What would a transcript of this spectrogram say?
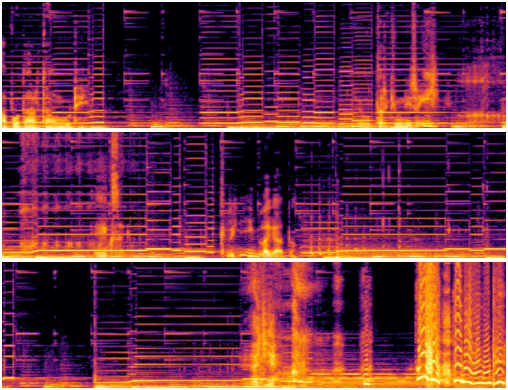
अब उतारता हूँ अंगूठी। उतर क्यों नहीं रही? एक सेकंड क्रीम लगाता हूँ अंगूठी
